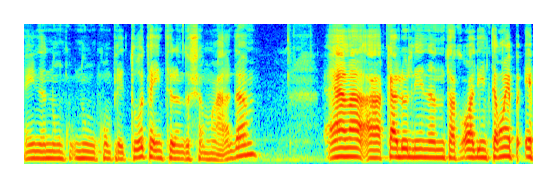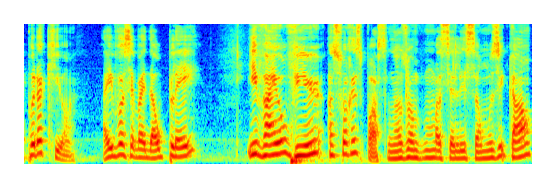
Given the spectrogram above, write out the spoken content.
Ainda não, não completou, está entrando a chamada. Ela, a Carolina não está. Olha, então é, é por aqui, ó. Aí você vai dar o play e vai ouvir a sua resposta. Nós vamos uma seleção musical,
